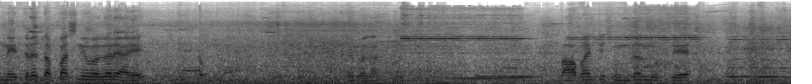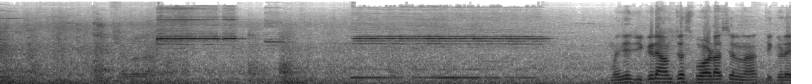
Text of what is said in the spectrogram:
नेत्र तपासणी वगैरे आहे. हे बघा. बाबांची सुंदर मूर्ती आहे. म्हणजे जिकडे आमचा स्पॉट असेल ना तिकडे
